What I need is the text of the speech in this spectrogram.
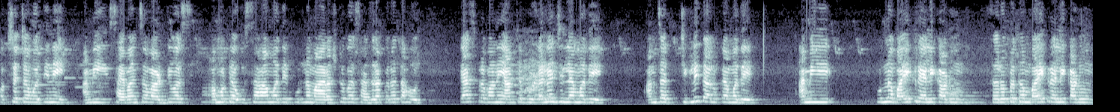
पक्षाच्या वतीने आम्ही साहेबांचा वाढदिवस हा मोठ्या उत्साहामध्ये पूर्ण महाराष्ट्रभर साजरा करत आहोत. त्याचप्रमाणे आमच्या बुलढाणा जिल्ह्यामध्ये आमच्या चिखली तालुक्यामध्ये आम्ही पूर्ण बाईक रॅली काढून सर्वप्रथम बाईक रॅली काढून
